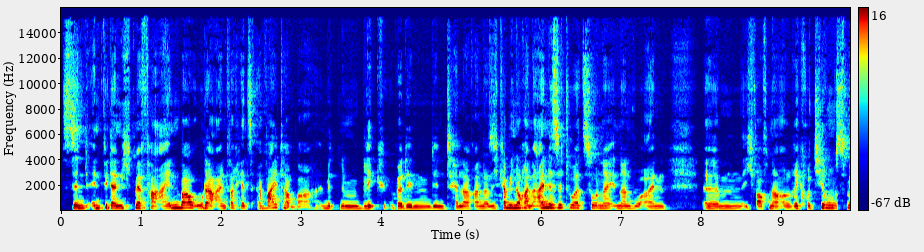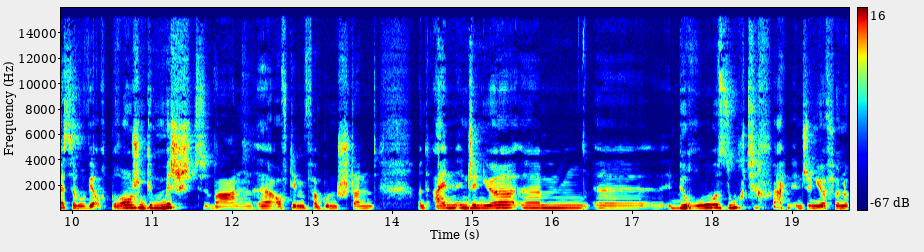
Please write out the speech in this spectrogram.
sind entweder nicht mehr vereinbar oder einfach jetzt erweiterbar mit einem Blick über den, den Tellerrand. Also ich kann mich noch an eine Situation erinnern, wo ein, ähm, ich war auf einer Rekrutierungsmesse, wo wir auch Branchen gemischt waren äh, auf dem Verbundstand und ein Ingenieur ähm, äh, Büro sucht einen Ingenieur für eine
